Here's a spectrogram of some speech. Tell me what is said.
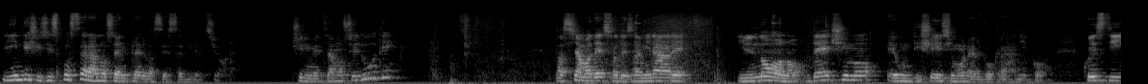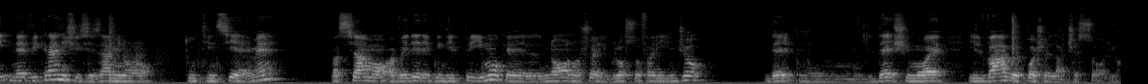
gli indici si sposteranno sempre nella stessa direzione. Ci rimettiamo seduti. Passiamo adesso ad esaminare il nono, decimo e undicesimo nervo cranico. Questi nervi cranici si esaminano tutti insieme. Passiamo a vedere quindi il primo, che è il nono, cioè il mm, il decimo è il vago e poi c'è l'accessorio.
